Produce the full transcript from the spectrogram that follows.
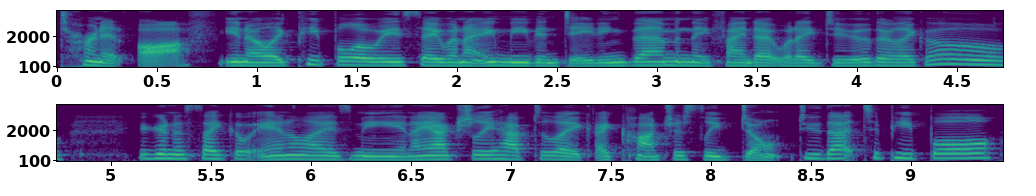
turn it off. You know, like people always say when I'm even dating them and they find out what I do, they're like, oh you're going to psychoanalyze me. And I actually have to, like, I consciously don't do that to people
